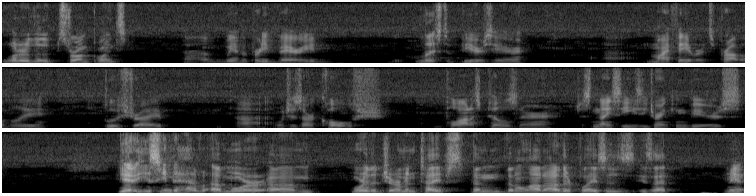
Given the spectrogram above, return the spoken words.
what are the strong points? Uh, we have a pretty varied list of beers here. Uh, my favorite's probably Blue Stripe, uh, which is our Kolsch, Pilatus Pilsner, just nice, easy drinking beers. Yeah, you seem to have a more um, more of the German types than than a lot of other places. Is that? I mean, Yeah.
